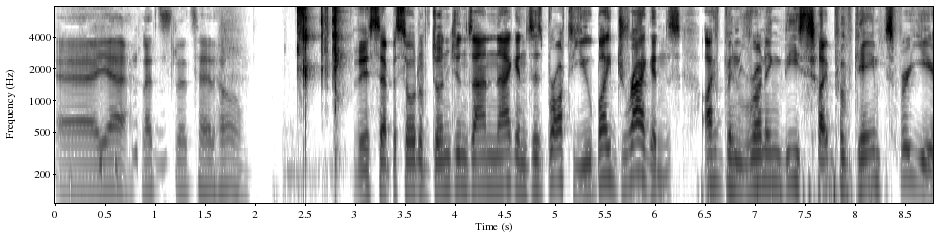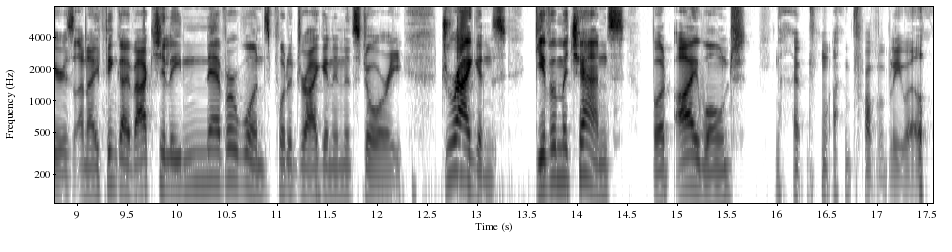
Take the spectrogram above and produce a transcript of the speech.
uh, yeah, let's let's head home. This episode of Dungeons and Naggins is brought to you by Dragons. I've been running these type of games for years, and I think I've actually never once put a dragon in a story. Dragons, give them a chance, but I won't. I probably will.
